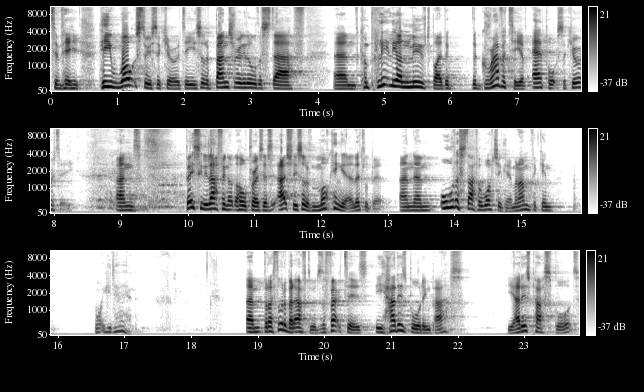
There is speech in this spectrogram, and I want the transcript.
to me. He waltzed through security, sort of bantering with all the staff, um, completely unmoved by the, the gravity of airport security. And basically laughing at the whole process, actually sort of mocking it a little bit. And um, all the staff are watching him, and I'm thinking, what are you doing? Um, but I thought about it afterwards. The fact is, he had his boarding pass, he had his passport,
